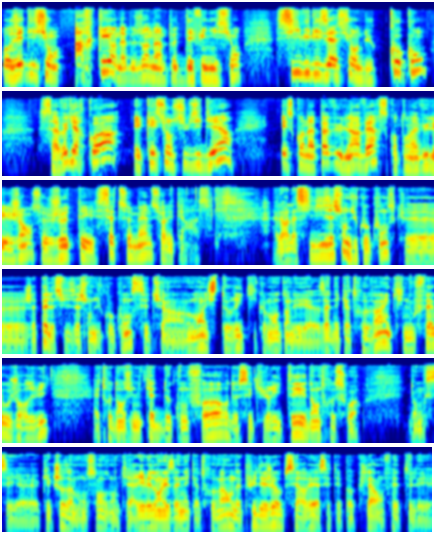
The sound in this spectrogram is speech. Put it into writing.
aux éditions Arquet. On a besoin d'un peu de définition. Civilisation du cocon, ça veut dire quoi? Et question subsidiaire, est-ce qu'on n'a pas vu l'inverse quand on a vu les gens se jeter cette semaine sur les terrasses? Alors la civilisation du cocon, ce que j'appelle la civilisation du cocon, c'est un moment historique qui commence dans les années 80 et qui nous fait aujourd'hui être dans une quête de confort, de sécurité et d'entre-soi. Donc c'est euh, quelque chose à mon sens donc qui est arrivé dans les années 80. On a pu déjà observer à cette époque-là en fait les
